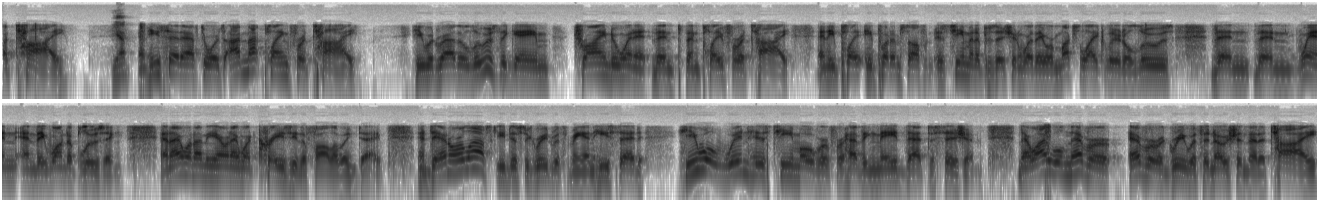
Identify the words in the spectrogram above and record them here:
a tie. Yep. And he said afterwards, "I'm not playing for a tie." He would rather lose the game trying to win it than than play for a tie. And he play he put himself and his team in a position where they were much likelier to lose than than win, and they wound up losing. And I went on the air and I went crazy the following day. And Dan Orlovsky disagreed with me, and he said he will win his team over for having made that decision. Now, I will never, ever agree with the notion that a tie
